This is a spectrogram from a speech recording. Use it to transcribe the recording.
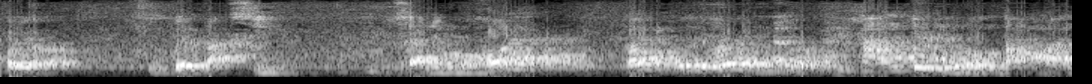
kayak super taksi. Misalnya mau hoya antum dong taman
